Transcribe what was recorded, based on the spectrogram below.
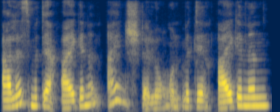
alles mit der eigenen Einstellung und mit den eigenen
